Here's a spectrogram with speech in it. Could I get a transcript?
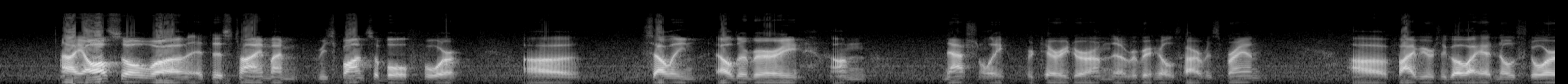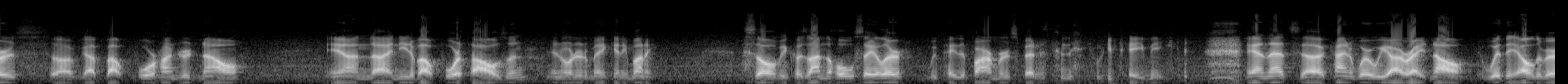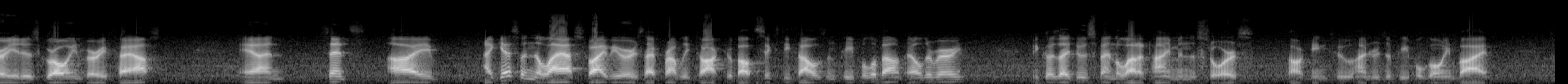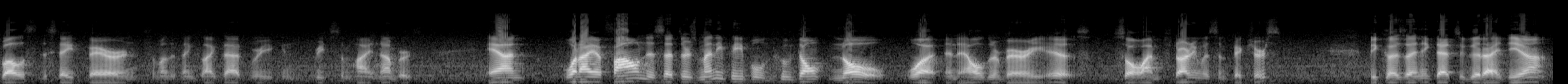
I also, uh, at this time, I'm responsible for uh, selling elderberry on nationally for Terry Durham, the River Hills Harvest brand. Uh, five years ago, I had no stores. I've got about 400 now, and I need about 4,000 in order to make any money. So, because I'm the wholesaler, we pay the farmers better than we pay me. And that's uh, kind of where we are right now. With the elderberry, it is growing very fast. And since I, I guess in the last five years, I've probably talked to about 60,000 people about elderberry because I do spend a lot of time in the stores talking to hundreds of people going by, as well as the state fair and some other things like that where you can reach some high numbers. And what I have found is that there's many people who don't know what an elderberry is. So I'm starting with some pictures because I think that's a good idea.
